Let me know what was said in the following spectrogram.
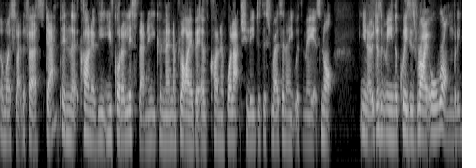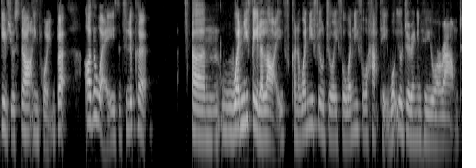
almost like the first step in that kind of you, you've got a list then and you can then apply a bit of kind of well actually does this resonate with me? It's not you know it doesn't mean the quiz is right or wrong but it gives you a starting point. But other ways are to look at um, when you feel alive kind of when you feel joyful when you feel happy what you're doing and who you're around.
